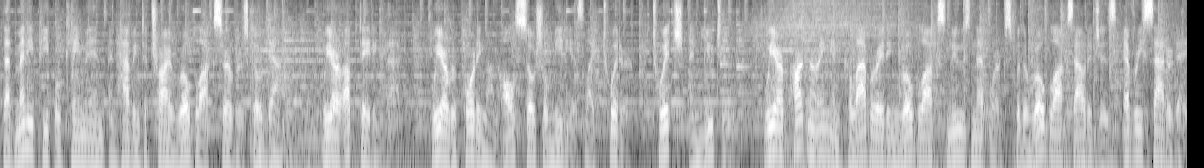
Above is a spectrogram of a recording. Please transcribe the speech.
that many people came in and having to try Roblox servers go down. We are updating that. We are reporting on all social medias like Twitter, Twitch and YouTube. We are partnering and collaborating Roblox news networks for the Roblox outages every Saturday.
